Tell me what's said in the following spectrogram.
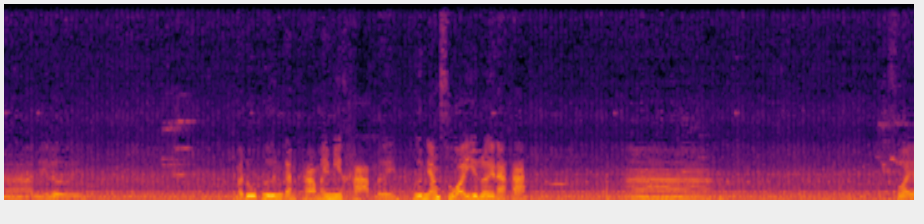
อ่านี่เลย มาดูพื้นกันค่ะ ไม่มีขาดเลย พื้นยังสวยอยู่เลยนะคะ อ่า สวย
